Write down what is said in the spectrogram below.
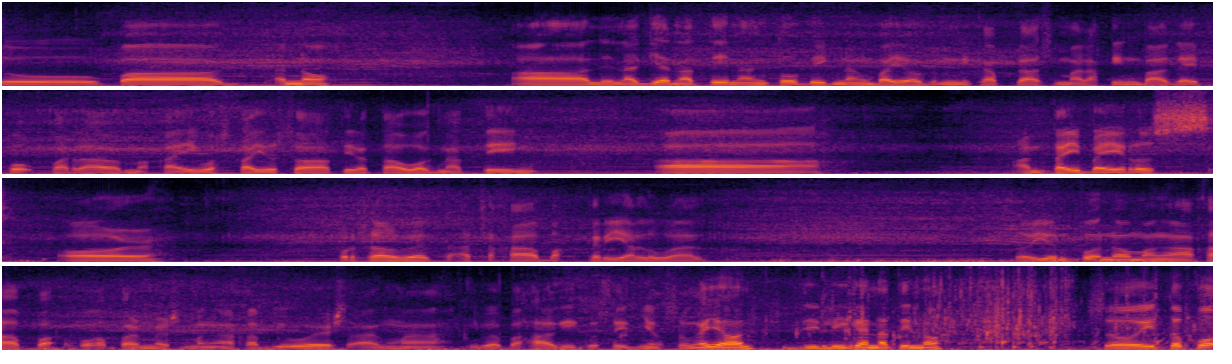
So pag ano ah linagyan natin ang tubig ng Bioagronica Plus, malaking bagay po para makaiwas tayo sa tinatawag nating ah antivirus or personal wealth at saka bacterial wealth. So yun po no mga kapa, farmers, mga ka-viewers ang ma ibabahagi ko sa inyo. So ngayon, diligan natin no. So ito po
